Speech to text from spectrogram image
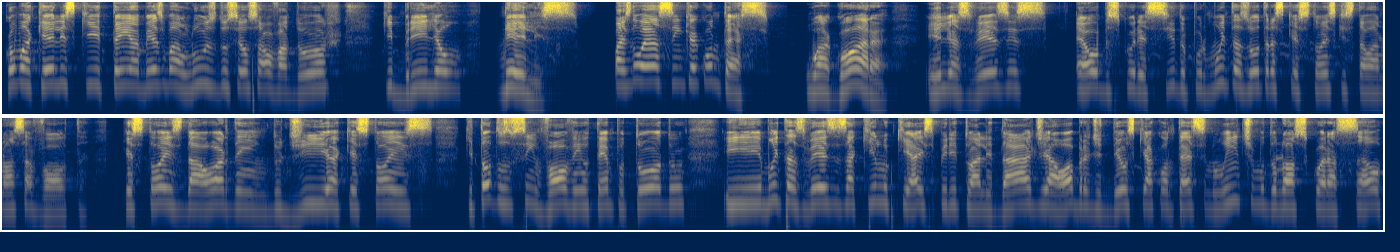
como aqueles que têm a mesma luz do seu Salvador, que brilham neles. Mas não é assim que acontece. O agora ele às vezes é obscurecido por muitas outras questões que estão à nossa volta. questões da ordem do dia, questões que todos se envolvem o tempo todo e muitas vezes aquilo que é a espiritualidade, a obra de Deus que acontece no íntimo do nosso coração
